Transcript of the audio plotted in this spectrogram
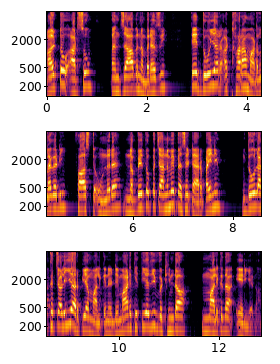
ਆਲਟੋ 800 ਪੰਜਾਬ ਨੰਬਰ ਹੈ ਜੀ। ਤੇ 2018 ਮਾਡਲ ਹੈ ਗੱਡੀ। ਫਾਸਟ ਓਨਰ ਹੈ। 90 ਤੋਂ 95 ਪੈਸੇ ਟਾਇਰ ਪਏ ਨੇ। 240000 ਰੁਪਇਆ ਮਾਲਕ ਨੇ ਡਿਮਾਂਡ ਕੀਤੀ ਹੈ ਜੀ ਬਠਿੰਡਾ ਮਾਲਕ ਦਾ ਏਰੀਆ ਗਾ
